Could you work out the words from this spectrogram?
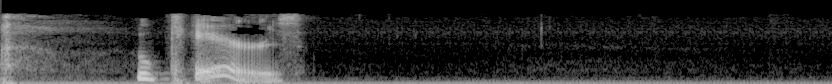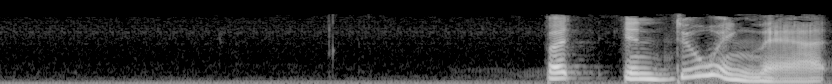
Who cares? But in doing that,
